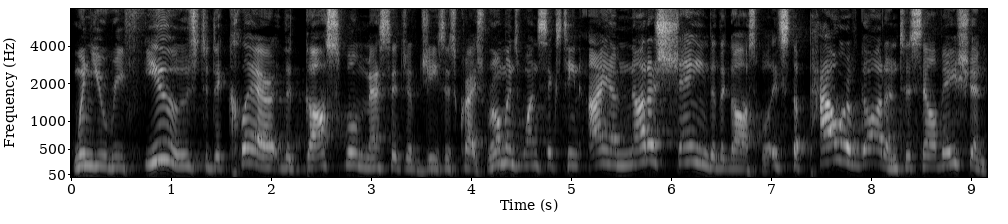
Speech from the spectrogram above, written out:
when you refuse to declare the gospel message of Jesus Christ. Romans 1:16, I am not ashamed of the gospel. It's the power of God unto salvation.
